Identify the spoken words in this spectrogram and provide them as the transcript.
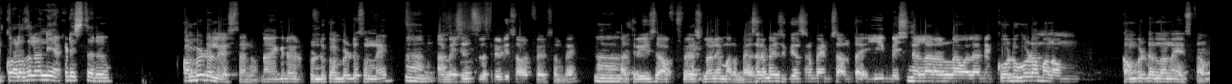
కొలతలన్నీ ఎక్కడ ఇస్తారు? కంప్యూటర్లో ఇస్తాను. నా దగ్గర రెండు కంప్యూటర్స్ ఉన్నాయి. ఆ, మెషిన్స్లో త్రీ సాఫ్ట్వేర్స్ ఉన్నాయి. ఆ, త్రీ సాఫ్ట్వేర్స్లోనే మనం మెజర్మెంట్స్ గెజర్మెంట్స్ అంతా ఈ మెషిన్ ఎలా రన్ అవ్వాలనే కోడ్ కూడా మనం కంప్యూటర్లోనే ఇస్తాం.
